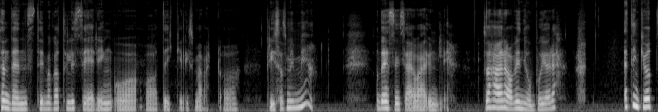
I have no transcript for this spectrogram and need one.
tendens til bagatellisering og, og at det ikke liksom er verdt å bry seg så mye med. Og det syns jeg jo er underlig. Så her har vi en jobb å gjøre jeg tenker jo at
